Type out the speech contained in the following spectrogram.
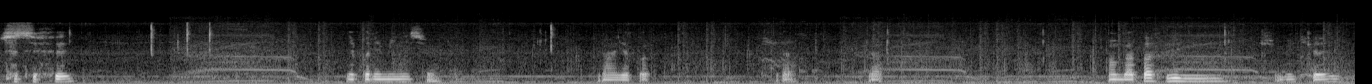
Ça c'est fait. Il n'y a pas de munitions? Non, il n'y a pas. Là. Là. On m'a pas vu. Je m'éclate.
